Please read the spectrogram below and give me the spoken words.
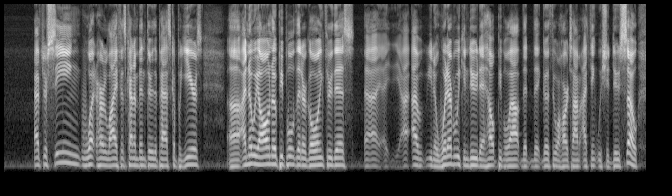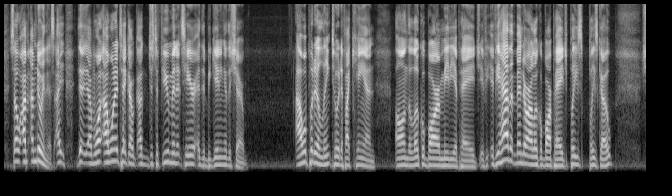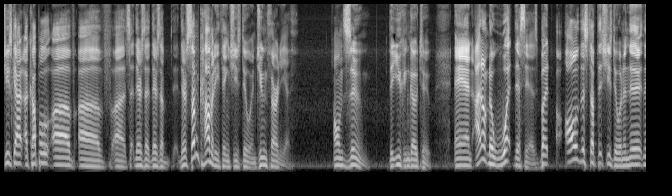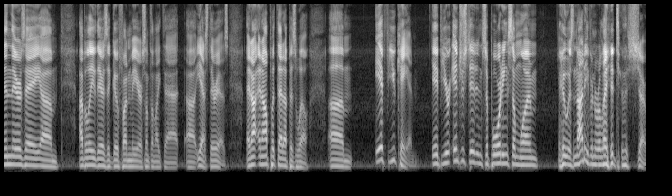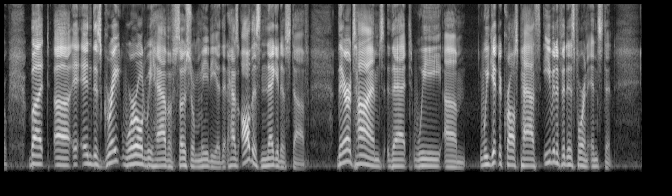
after seeing what her life has kind of been through the past couple years, uh, I know we all know people that are going through this. Uh, I, I, you know, whatever we can do to help people out that, that go through a hard time, I think we should do so. So I'm, I'm doing this. I, I want, I want to take a, a, just a few minutes here at the beginning of the show. I will put a link to it if I can on the local bar media page. If, if you haven't been to our local bar page, please please go. She's got a couple of of uh, there's a there's a there's some comedy thing she's doing June 30th on Zoom that you can go to. And I don't know what this is, but all of the stuff that she's doing, and there, then there's a, um, I believe there's a GoFundMe or something like that. Uh, yes, there is, and I, and I'll put that up as well. Um, if you can, if you're interested in supporting someone who is not even related to the show. But uh, in this great world we have of social media that has all this negative stuff, there are times that we um, we get to cross paths, even if it is for an instant.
